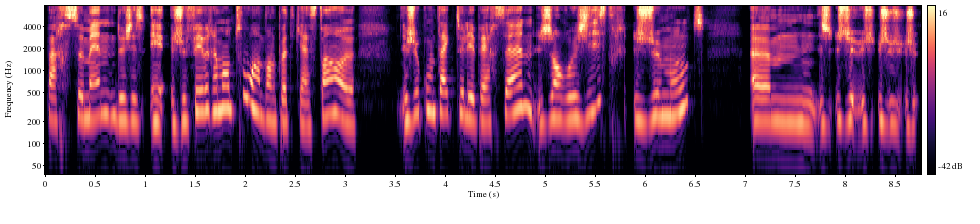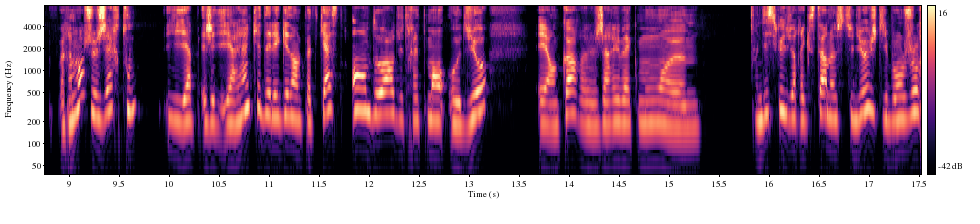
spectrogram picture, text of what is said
par semaine de gestion. Et je fais vraiment tout hein, dans le podcast. Hein. Euh, je contacte les personnes, j'enregistre, je monte. Euh, je, vraiment, je gère tout. Il n'y a, a, rien qui est délégué dans le podcast en dehors du traitement audio. Et encore, j'arrive avec mon disque dur externe au studio, je dis bonjour,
